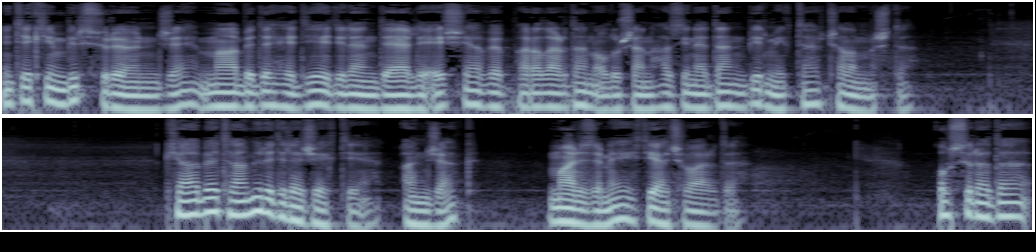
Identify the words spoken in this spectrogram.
Nitekim bir süre önce mabede hediye edilen değerli eşya ve paralardan oluşan hazineden bir miktar çalınmıştı. Kabe tamir edilecekti ancak malzemeye ihtiyaç vardı. O sırada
